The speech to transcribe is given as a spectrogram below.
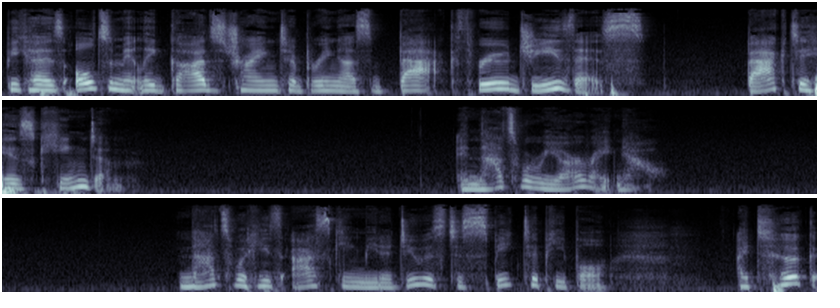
because ultimately God's trying to bring us back through Jesus, back to his kingdom. And that's where we are right now. And that's what he's asking me to do is to speak to people. I took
